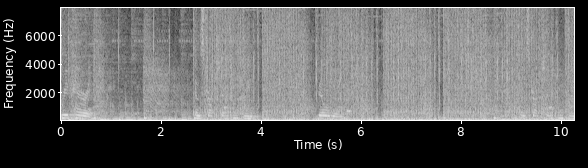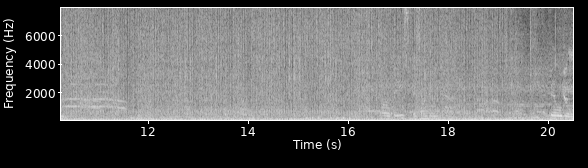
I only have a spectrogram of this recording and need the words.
Repairing. Construction complete. Building. Construction complete. Our base is under attack. Building.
